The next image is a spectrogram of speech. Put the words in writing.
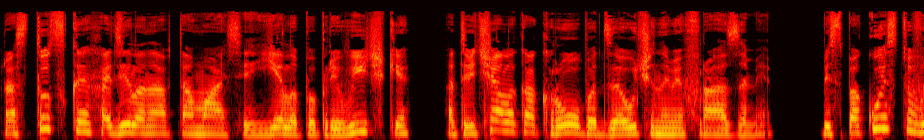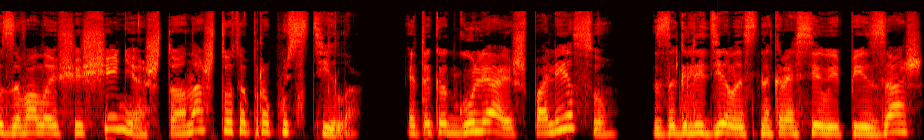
Ростоцкая ходила на автомате, ела по привычке, отвечала как робот заученными фразами. Беспокойство вызывало ощущение, что она что-то пропустила. Это как гуляешь по лесу, загляделась на красивый пейзаж,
